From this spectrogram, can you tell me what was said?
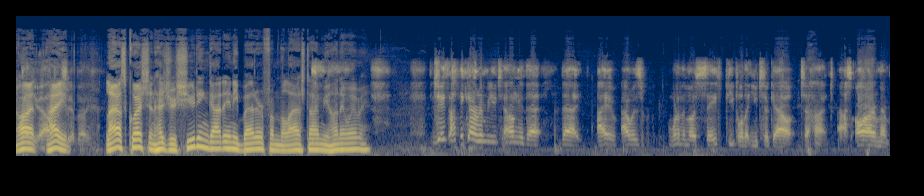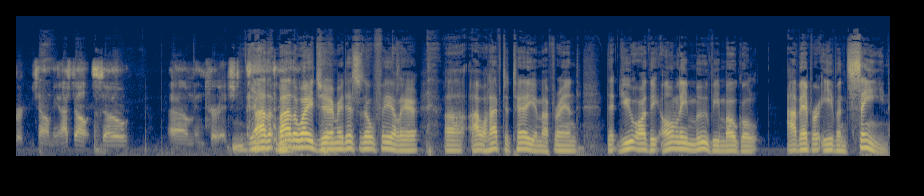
All right. you, Hey, it, last question. Has your shooting got any better from the last time you hunted with me? Jace, I think I remember you telling me that that I I was one of the most safe people that you took out to hunt. That's all I remember telling me, and I felt so um, encouraged. By the by the way, Jeremy, this is old Phil here. Uh, I will have to tell you, my friend, that you are the only movie mogul I've ever even seen.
